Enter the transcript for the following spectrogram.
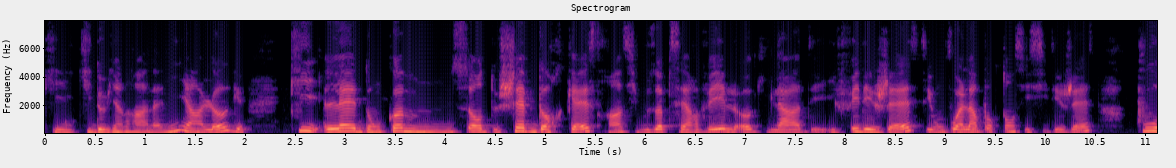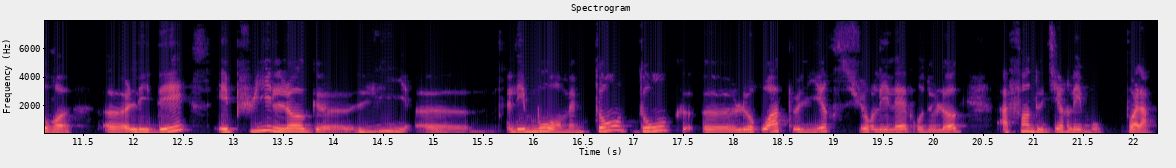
qui, deviendra un ami, un log, qui l'aide donc comme une sorte de chef d'orchestre. Hein. si vous observez, Log, il, a il fait des gestes et on voit l'importance ici des gestes pour euh, l'aider. Et puis Log euh, lit les mots en même temps, donc le roi peut lire sur les lèvres de Log afin de dire les mots. Voilà.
